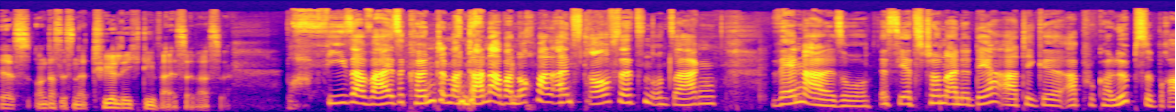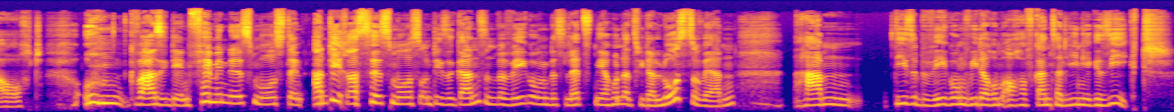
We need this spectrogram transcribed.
ist. Und das ist natürlich die weiße Rasse. Fieserweise könnte man dann aber noch mal eins draufsetzen und sagen, wenn also es jetzt schon eine derartige Apokalypse braucht, um quasi den Feminismus, den Antirassismus und diese ganzen Bewegungen des letzten Jahrhunderts wieder loszuwerden, haben diese Bewegungen wiederum auch auf ganzer Linie gesiegt.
